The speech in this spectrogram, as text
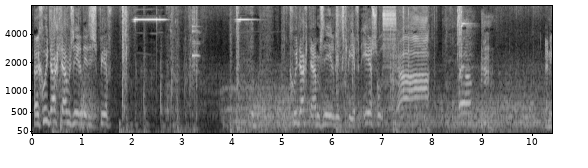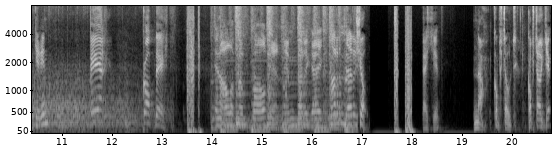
Eh, goeiedag, dames en heren. Dit is Peer... Goeiedag, dames en heren. Dit is Peer van Eersel. Ja. Ehm, ben ik erin? Peer, kop dicht. Een halve bal en een bergijk naar een berg. Zo. Petje. Nou, kopstoot. Kopstootje.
